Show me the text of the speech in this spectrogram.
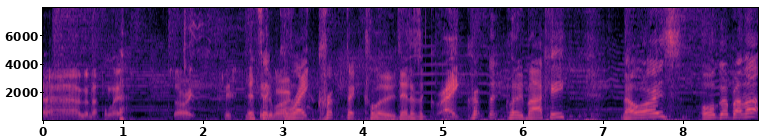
Uh, I've got nothing left. Sorry. Let's It's a great cryptic clue. That is a great cryptic clue, Marky. No worries. All good, brother.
